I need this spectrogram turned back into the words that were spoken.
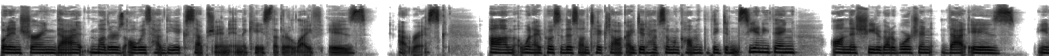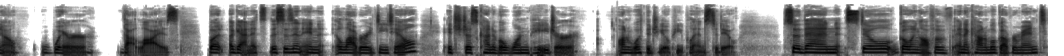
but ensuring that mothers always have the exception in the case that their life is at risk. Um, when I posted this on TikTok, I did have someone comment that they didn't see anything on this sheet about abortion. That is, you know, where that lies. But again, it's this isn't in elaborate detail. It's just kind of a one pager on what the GOP plans to do. So then, still going off of an accountable government,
